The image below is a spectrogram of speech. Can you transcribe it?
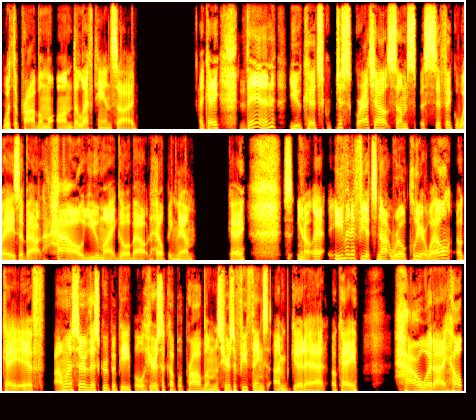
with the problem on the left hand side. Okay. Then you could sc- just scratch out some specific ways about how you might go about helping them. Okay. You know, even if it's not real clear, well, okay, if I want to serve this group of people, here's a couple problems, here's a few things I'm good at. Okay. How would I help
